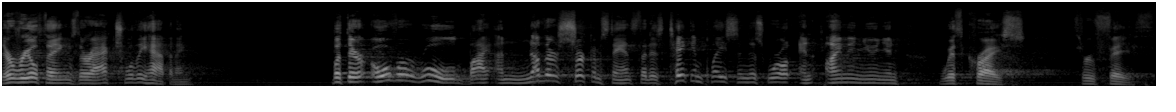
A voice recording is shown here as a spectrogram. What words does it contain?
They're real things, they're actually happening. but they're overruled by another circumstance that has taken place in this world, and I'm in union with Christ through faith.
